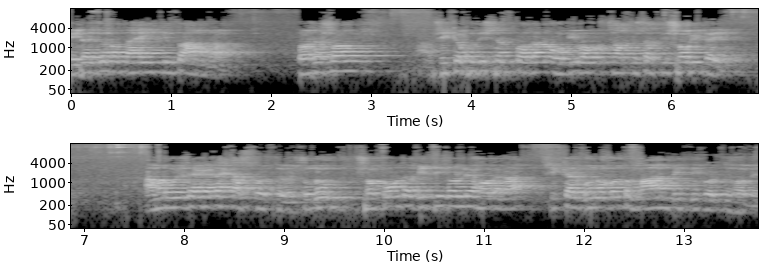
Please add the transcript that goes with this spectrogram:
এইটার জন্য দায়ী কিন্তু আমরা। প্রশাসন শিক্ষা প্রতিষ্ঠান প্রধান অভিভাবক ছাত্রছাত্রী সবই দায়ী। আমার ওই জায়গাটায় কাজ করতে হবে। শুধু সক্ষমতা বৃদ্ধি করলে হবে না, শিক্ষার গুণগত মান বৃদ্ধি করতে হবে।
